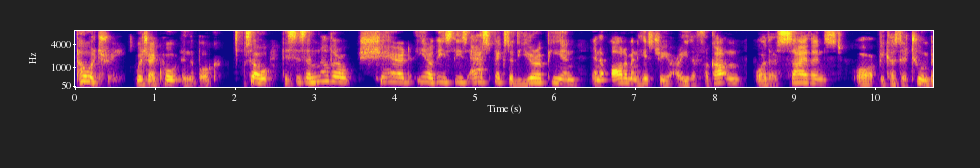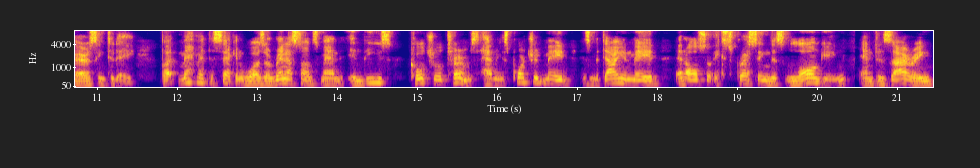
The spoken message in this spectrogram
poetry which I quote in the book. So this is another shared, you know, these these aspects of European and Ottoman history are either forgotten or they're silenced or because they're too embarrassing today. But Mehmed II was a Renaissance man in these cultural terms, having his portrait made, his medallion made, and also expressing this longing and desiring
